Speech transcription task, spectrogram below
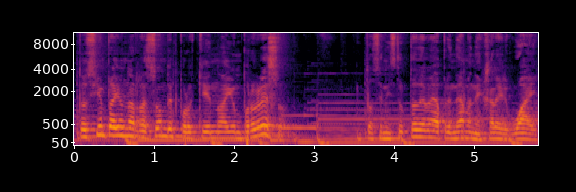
Entonces siempre hay una razón de por qué no hay un progreso. Entonces el instructor debe aprender a manejar el why,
